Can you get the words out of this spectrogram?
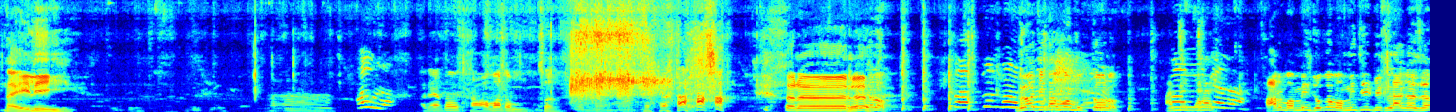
ના એલી અરે આ તો ખાવા માટે અરે રે બેવા ચેતા હું મૂકતો હણો હાર મમ્મી જો કે મમ્મી જે બીક લાગે છે.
